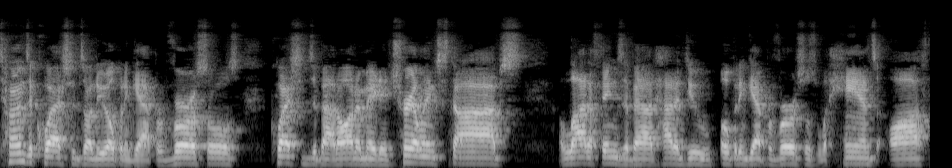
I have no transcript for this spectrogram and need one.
tons of questions on the opening gap reversals, questions about automated trailing stops, a lot of things about how to do opening gap reversals with hands off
